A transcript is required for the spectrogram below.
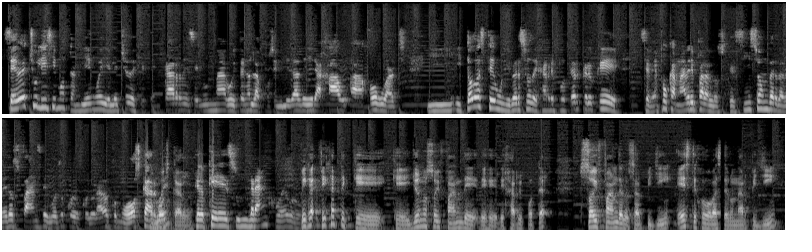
Se ve chulísimo también, güey, el hecho de que te encarnes en un mago y tengas la posibilidad de ir a, Hogwarts y, todo este universo de Harry Potter, creo que se ve poca madre para los que sí son verdaderos fans de Hueso Colorado como Oscar, güey. Creo que es un gran juego. Fíjate, que, yo no soy fan de Harry Potter, soy fan de los RPG, este juego va a ser un RPG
